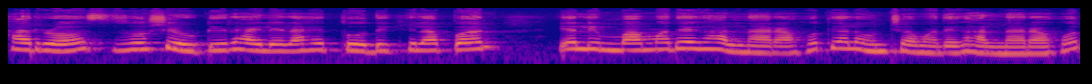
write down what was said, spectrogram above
हा रस जो शेवटी राहिलेला आहे तो देखील आपण या लिंबामध्ये घालणार आहोत या लोणच्यामध्ये घालणार आहोत.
